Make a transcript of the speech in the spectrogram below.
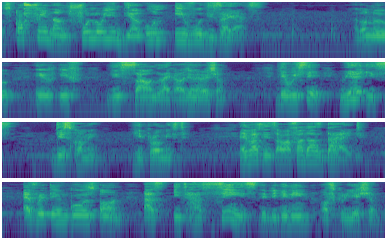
scoffing and following their own evil desires. I don't know if, if this sounds like our generation. They will say, Where is this coming? He promised. Ever since our fathers died, everything goes on as it has since the beginning of creation.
